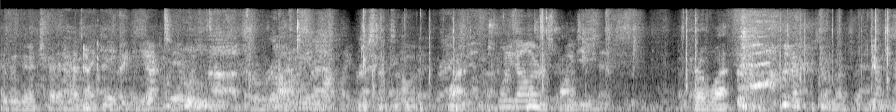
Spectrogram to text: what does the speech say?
I'm gonna try to have my cake and eat it too. Just exile it. What? $20. Pro what? Gotcha.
